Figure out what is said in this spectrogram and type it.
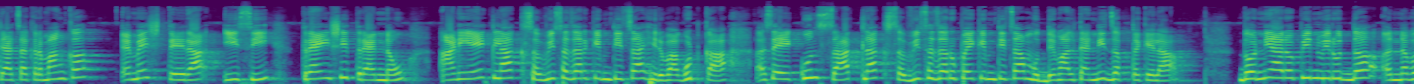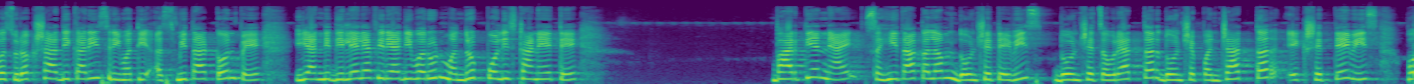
त्याचा क्रमांक एम एच तेरा ई सी त्र्याऐंशी त्र्याण्णव आणि एक लाख सव्वीस हजार किमतीचा हिरवा गुटखा असे एकूण सात लाख सव्वीस हजार रुपये किमतीचा मुद्देमाल त्यांनी जप्त केला. दोन्ही आरोपींविरुद्ध अन्न व सुरक्षा अधिकारी श्रीमती अस्मिता टोनपे यांनी दिलेल्या फिर्यादीवरून मंद्रुप पोलीस ठाणे येथे भारतीय न्याय संहिता कलम दोनशे तेवीस दोनशे चौऱ्याहत्तर दोनशे पंच्याहत्तर एकशे तेवीस व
